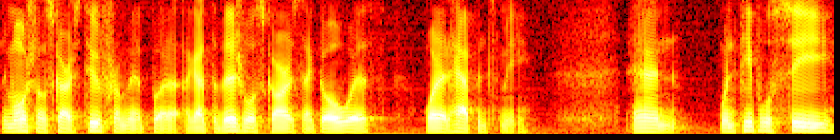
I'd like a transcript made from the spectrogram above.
emotional scars too from it, but I got the visual scars that go with what had happened to me. And when people see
